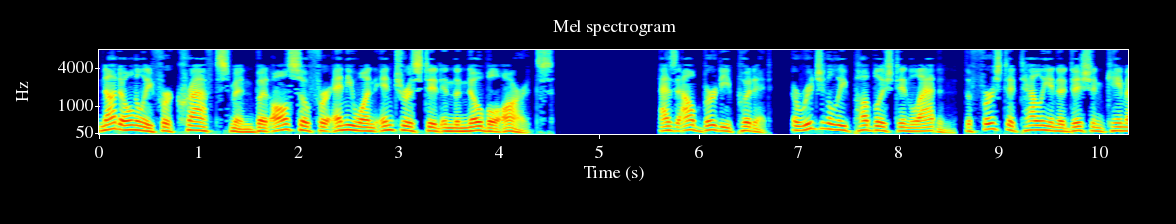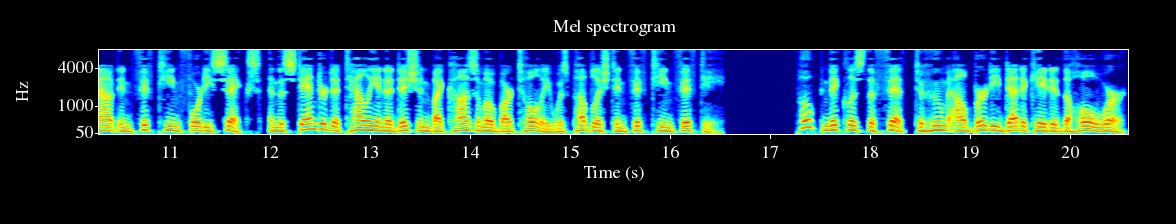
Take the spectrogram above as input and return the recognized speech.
"...not only for craftsmen but also for anyone interested in the noble arts." As Alberti put it, Originally published in Latin, the first Italian edition came out in 1546, and the standard Italian edition by Cosimo Bartoli was published in 1550. Pope Nicholas V, to whom Alberti dedicated the whole work,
